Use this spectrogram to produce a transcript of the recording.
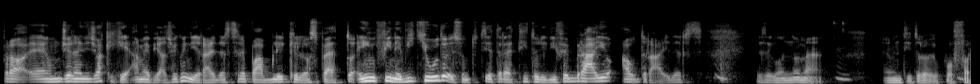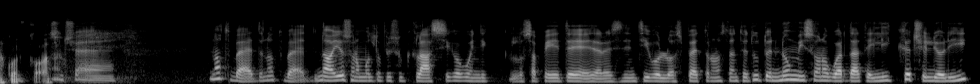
Però è un genere di giochi che a me piace, quindi Riders Republic lo aspetto. E infine vi chiudo, e sono tutti e tre titoli di febbraio, Outriders, che secondo me mm. È un titolo che può fare qualcosa. Non c'è Not bad, not bad. No, io sono molto più sul classico, quindi lo sapete, Resident Evil lo aspetto nonostante tutto e non mi sono guardate i leak, ce li ho lì,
